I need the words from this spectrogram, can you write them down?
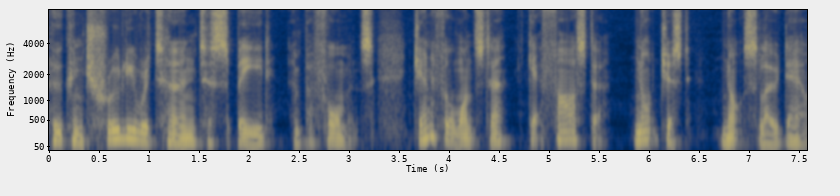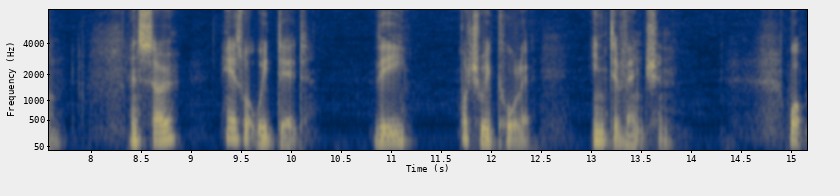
who can truly return to speed and performance. Jennifer wants to get faster, not just not slow down. And so here's what we did the, what should we call it? Intervention. Well,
